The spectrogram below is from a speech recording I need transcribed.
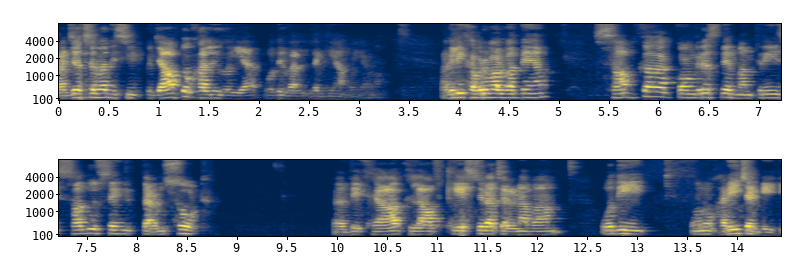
ਰਾਜ ਸਭਾ ਦੀ ਸੀਟ ਪੰਜਾਬ ਤੋਂ ਖਾਲੀ ਹੋਈ ਆ ਉਹਦੇ ਵੱਲ ਲੱਗੀਆਂ ਹੋਈਆਂ ਵਾ। ਅਗਲੀ ਖਬਰ ਵੱਲ ਵਧਦੇ ਹਾਂ। ਸਾਬਕਾ ਕਾਂਗਰਸ ਦੇ ਮੰਤਰੀ ਸਾਧੂ ਸਿੰਘ ਧਰਮਸੋਟ ਦੇ ਖਿਲਾਫ ਖਿਲਾਫ ਕੇਸ ਜਿਹੜਾ ਚੱਲਣਾ ਵਾ ਉਹਦੀ ਉਹਨੂੰ ਹਰੀ ਝੰਡੀ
